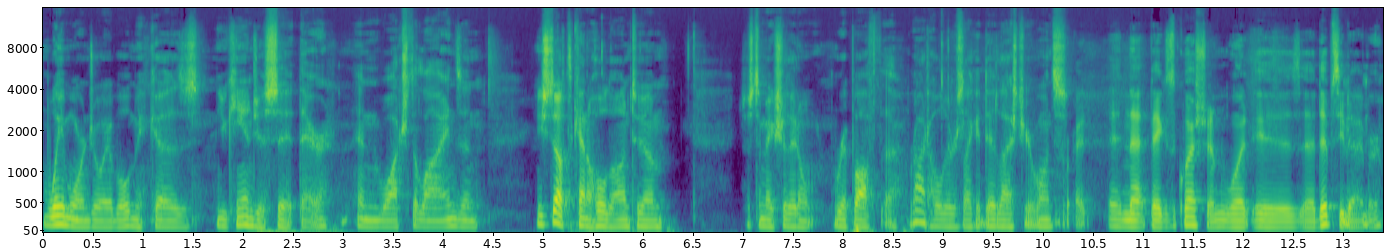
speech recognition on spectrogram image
way more enjoyable because you can just sit there and watch the lines, and you still have to kind of hold on to them just to make sure they don't rip off the rod holders like it did last year once. Right. And that begs the question what is a dipsy diver?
